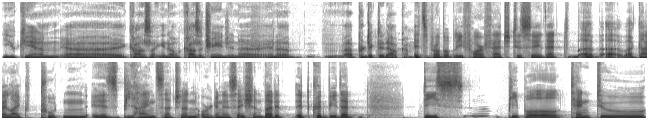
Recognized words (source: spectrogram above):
you can uh, cause a- you know cause a change in a in a, a predicted outcome. It's probably far fetched to say that a, a, a guy like Putin is behind such an organization, but it, it could be that these people tend to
